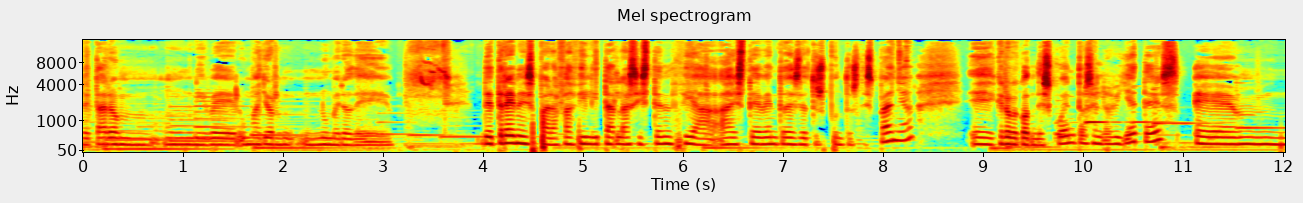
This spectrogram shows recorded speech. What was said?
fletaron un, nivel, un mayor número de trenes para facilitar la asistencia a este evento desde otros puntos de España. Eh, creo que con descuentos en los billetes. Em,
